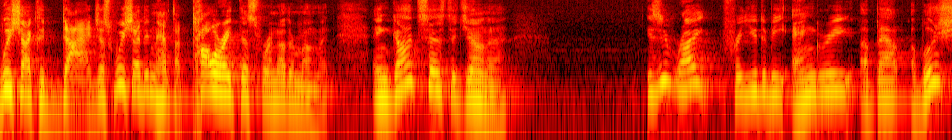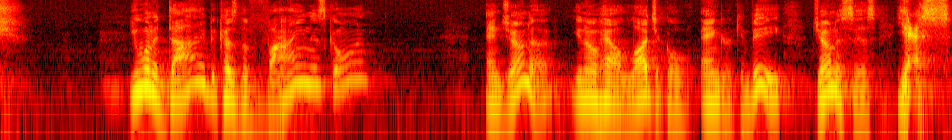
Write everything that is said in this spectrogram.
wish I could die. I just wish I didn't have to tolerate this for another moment. And God says to Jonah, Is it right for you to be angry about a bush? You want to die because the vine is gone? And Jonah, you know how logical anger can be. Jonah says, Yes,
